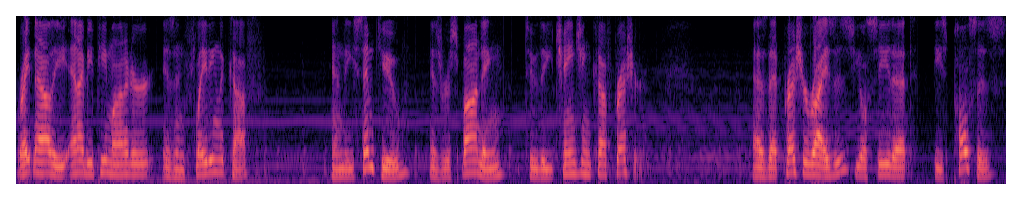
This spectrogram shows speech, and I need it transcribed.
right now the NIBP monitor is inflating the cuff and the SimCube is responding to the changing cuff pressure. As that pressure rises, you'll see that these pulses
